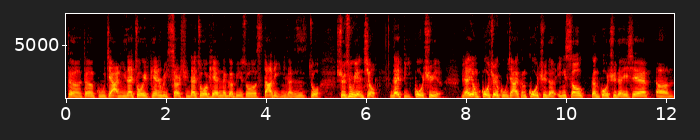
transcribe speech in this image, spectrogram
的的股价，你在做一篇 research，你在做一篇那个，比如说 study，你可能是做学术研究，你在比过去的，你在用过去的股价跟过去的营收，跟过去的一些呃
